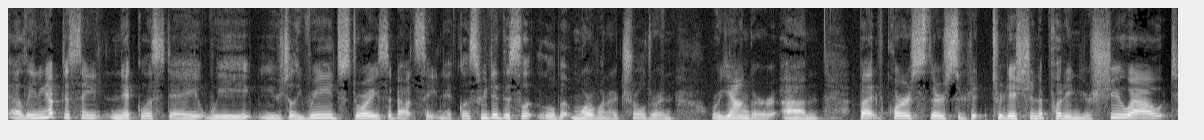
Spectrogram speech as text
uh, leading up to St. Nicholas Day, we usually read stories about St. Nicholas. We did this a little bit more when our children were younger. Um, but of course, there's a tradition of putting your shoe out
